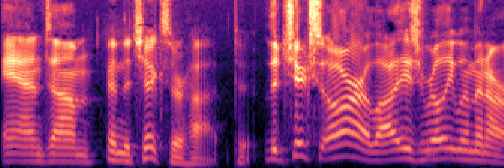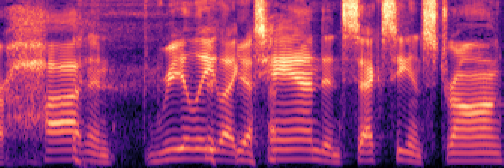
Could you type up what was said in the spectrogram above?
And um, And the chicks are hot too. the chicks are a lot of these Israeli women are hot and really like Yeah. tanned and sexy and strong.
